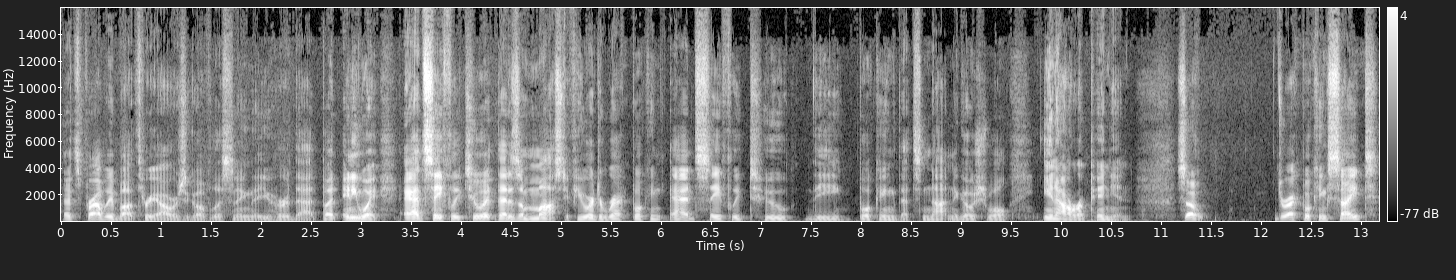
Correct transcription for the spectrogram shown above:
that's probably about three hours ago of listening that you heard that. But anyway, add safely to it. That is a must. If you are direct booking, add safely to the booking. That's not negotiable, in our opinion. So, direct booking site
